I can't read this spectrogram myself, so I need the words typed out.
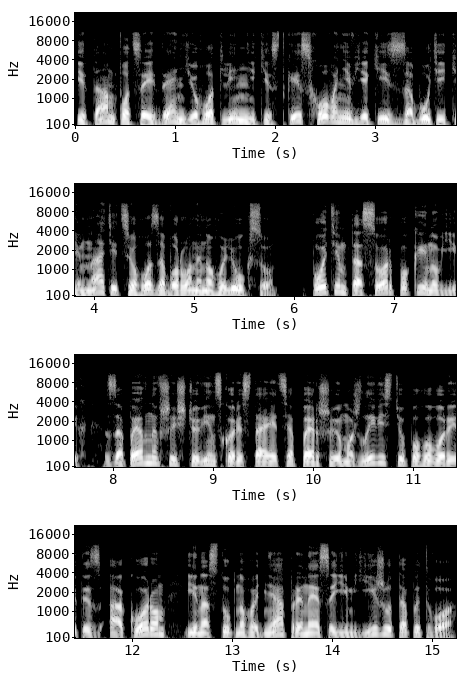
і там по цей день його тлінні кістки сховані в якійсь забутій кімнаті цього забороненого люксу. Потім Тасор покинув їх, запевнивши, що він скористається першою можливістю поговорити з Акором і наступного дня принесе їм їжу та питво.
